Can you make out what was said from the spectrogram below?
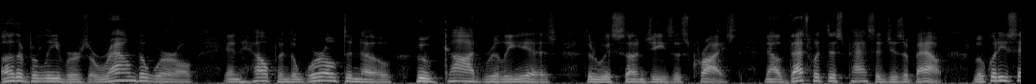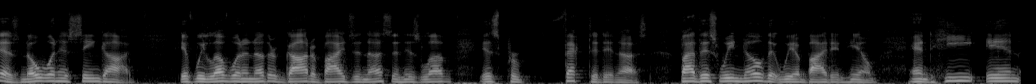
other believers around the world in helping the world to know who God really is through His Son Jesus Christ. Now, that's what this passage is about. Look what He says No one has seen God. If we love one another, God abides in us, and His love is perfected in us. By this we know that we abide in Him, and He in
